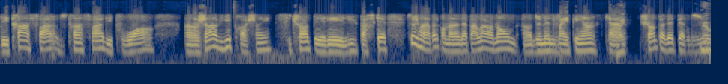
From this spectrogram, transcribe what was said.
des transferts, du transfert des pouvoirs en janvier prochain si Trump est réélu. Parce que ça, je me rappelle qu'on en avait parlé en ondes en 2021 quand Trump avait perdu, ben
